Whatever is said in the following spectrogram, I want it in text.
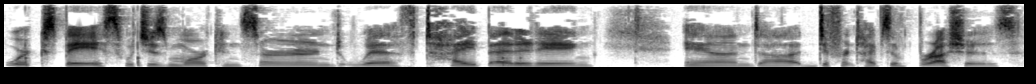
workspace, which is more concerned with type editing and uh, different types of brushes.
